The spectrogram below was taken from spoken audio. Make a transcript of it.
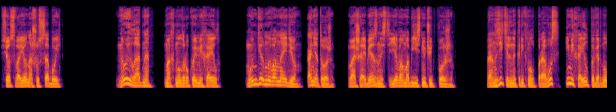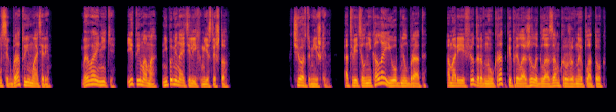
Все свое ношу с собой. «Ну и ладно», — махнул рукой Михаил. «Мундир мы вам найдем, коня тоже. Ваши обязанности я вам объясню чуть позже». Пронзительно крикнул паровоз, и Михаил повернулся к брату и матери. «Бывай, Ники. И ты, мама, не поминайте лихом, если что». «К черту, Мишкин», — ответил Николай и обнял брата а Мария Федоровна украдкой приложила глазам кружевной платок.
